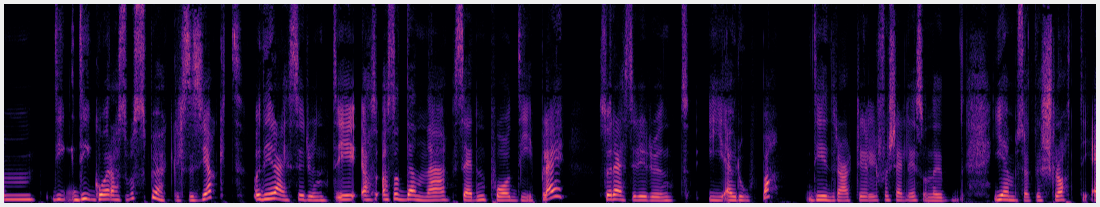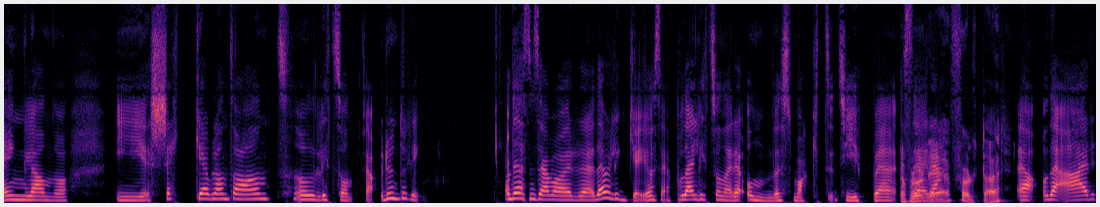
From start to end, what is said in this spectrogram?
um, de, de går altså på spøkelsesjakt, og de reiser rundt i altså, altså denne serien på Dplay, så reiser de rundt i Europa. De drar til forskjellige sånne hjemsøkte slott i England og i Tsjekkia, blant annet, og litt sånn, ja, rundt omkring. Og det synes jeg var Det er veldig gøy å se på. Det er litt sånn derre Åndenes makt-type Ja, for det var det jeg følte her. Ja, og det er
